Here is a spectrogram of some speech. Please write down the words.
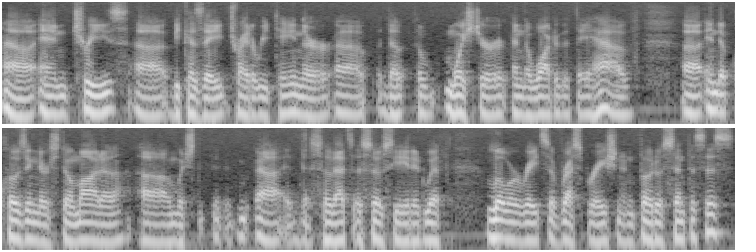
uh, and trees uh, because they try to retain their uh, the, the, moisture and the water that they have uh, end up closing their stomata, um, which uh, so that's associated with lower rates of respiration and photosynthesis.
